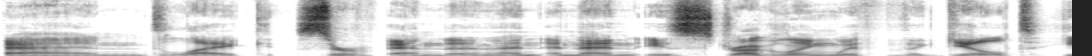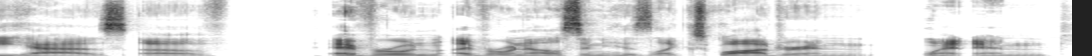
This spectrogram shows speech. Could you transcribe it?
and like serve and and then and then is struggling with the guilt he has of everyone everyone else in his like squadron went and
